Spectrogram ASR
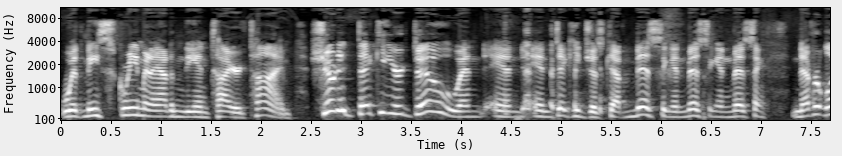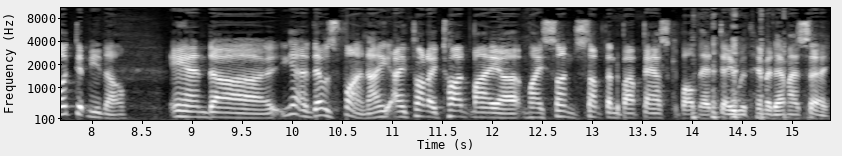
with me screaming at him the entire time, shoot it, Dickie, you're due. And, and, and Dickie just kept missing and missing and missing. Never looked at me though. And, uh, yeah, that was fun. I, I thought I taught my, uh, my son something about basketball that day with him at MSA.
